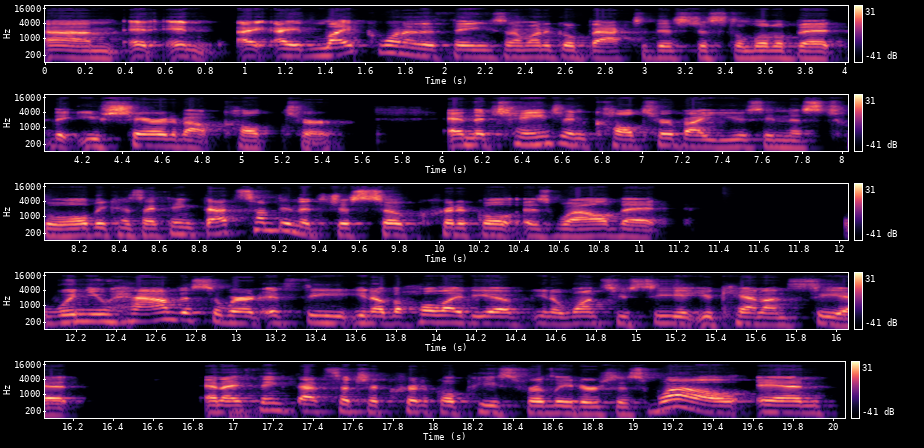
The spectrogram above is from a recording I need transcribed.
Um, and, and I, I like one of the things, I want to go back to this just a little bit that you shared about culture and the change in culture by using this tool, because I think that's something that's just so critical as well that when you have this awareness, it's the, you know, the whole idea of, you know, once you see it, you can't unsee it. And I think that's such a critical piece for leaders as well. And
